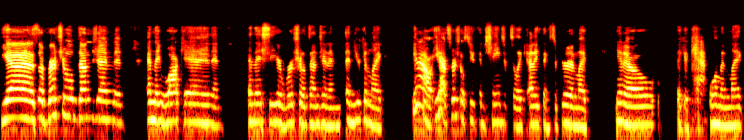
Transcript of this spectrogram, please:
Yes, a virtual dungeon, and and they walk in and and they see your virtual dungeon, and and you can like, you know, yeah, it's virtual, so you can change it to like anything. So if you're in like, you know, like a Catwoman like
